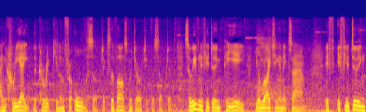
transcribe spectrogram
and create the curriculum for all the subjects, the vast majority of the subjects. So even if you're doing PE, you're writing an exam. If, if you're doing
